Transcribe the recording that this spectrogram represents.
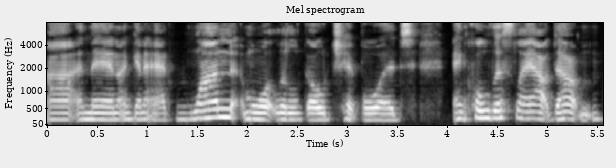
Uh, and then I'm gonna add one more little gold chipboard and call this layout done.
